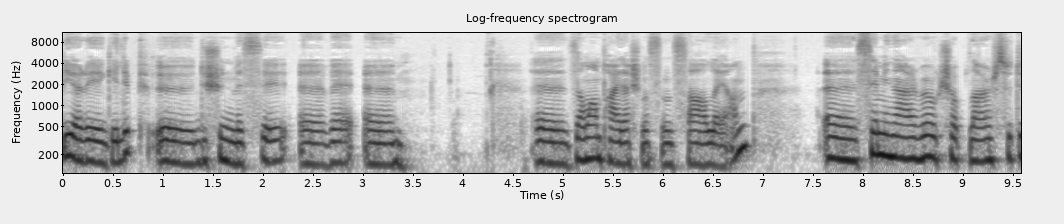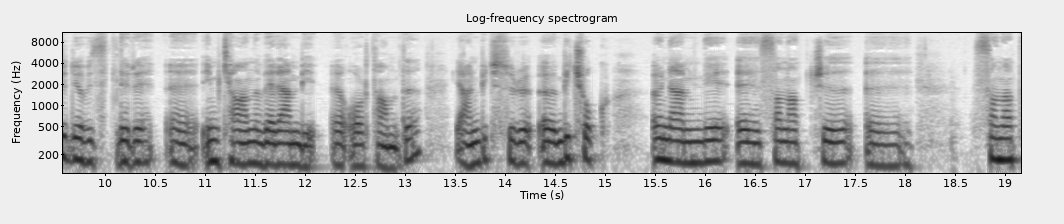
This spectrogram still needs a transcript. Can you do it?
bir araya gelip e, düşünmesi e, ve e, e, zaman paylaşmasını sağlayan e, seminer, workshoplar, stüdyo vizitleri e, imkanı veren bir e, ortamdı. Yani bir sürü e, birçok önemli e, sanatçı, e, sanat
